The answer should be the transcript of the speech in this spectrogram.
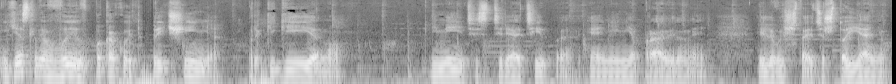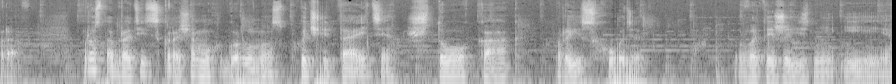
Если вы по какой-то причине про гигиену имеете стереотипы, и они неправильные, или вы считаете, что я не прав, просто обратитесь к врачам ухо, горло, нос, почитайте, что, как происходит в этой жизни. И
